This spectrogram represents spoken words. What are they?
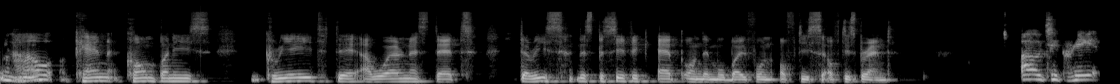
Mm-hmm. How can companies create the awareness that there is the specific app on the mobile phone of this of this brand? Oh, to create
